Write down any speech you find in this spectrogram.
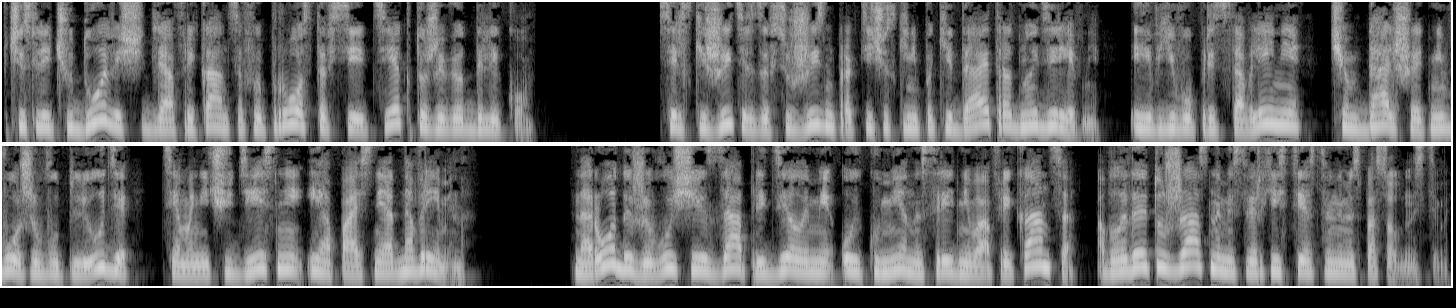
В числе чудовищ для африканцев и просто все те, кто живет далеко. Сельский житель за всю жизнь практически не покидает родной деревни, и в его представлении, чем дальше от него живут люди, тем они чудеснее и опаснее одновременно. Народы, живущие за пределами ойкумены среднего африканца, обладают ужасными сверхъестественными способностями.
